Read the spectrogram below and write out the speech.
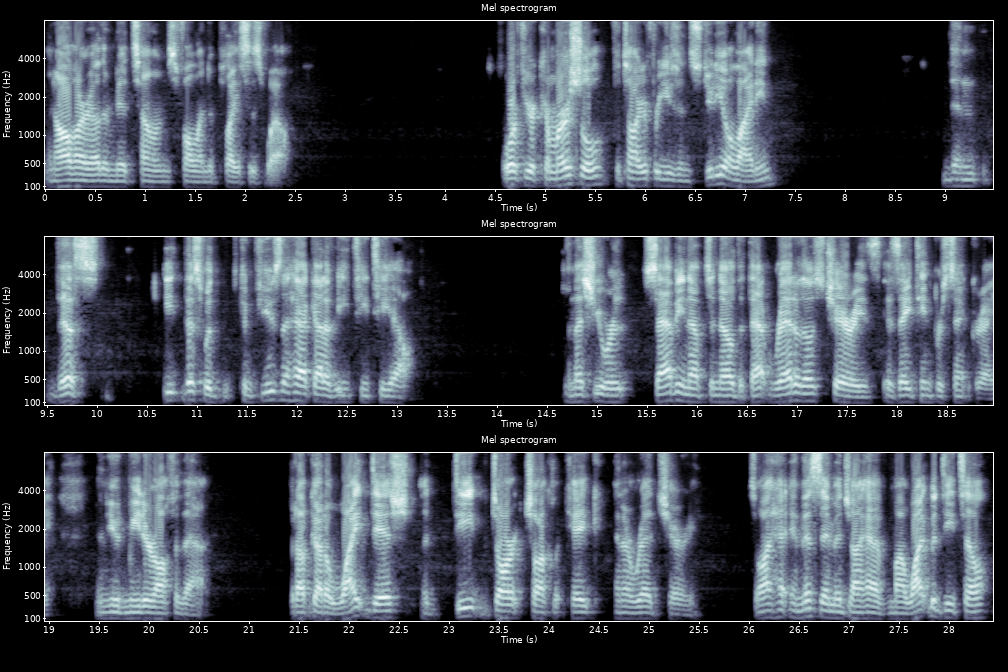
and all of our other midtones fall into place as well. Or if you're a commercial photographer using studio lighting, then this, this would confuse the heck out of ETTL unless you were savvy enough to know that that red of those cherries is 18% gray, and you'd meter off of that. But I've got a white dish, a deep dark chocolate cake, and a red cherry. So I in this image, I have my white with detail,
